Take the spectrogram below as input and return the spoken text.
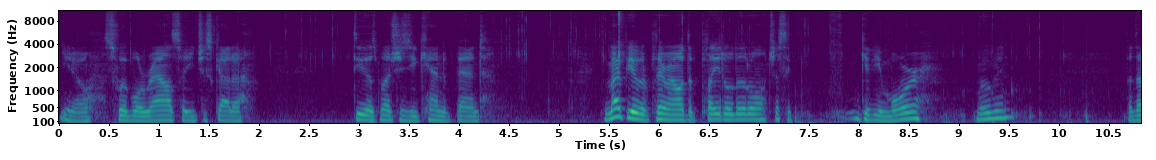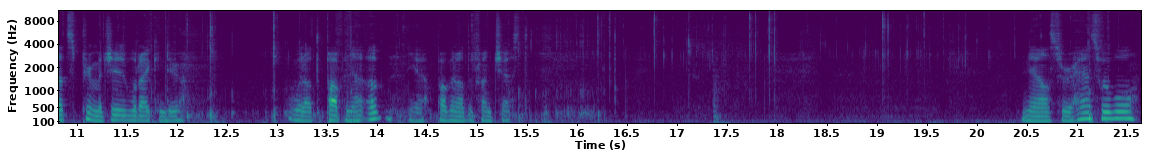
you know, swivel around, so you just gotta do as much as you can to bend. You might be able to play around with the plate a little just to give you more movement. But that's pretty much it, what I can do. Without the popping out, oh, yeah, popping out the front chest. Now, for hand swivel,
